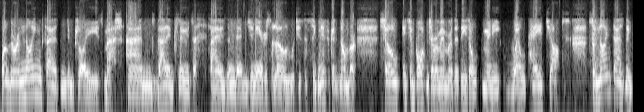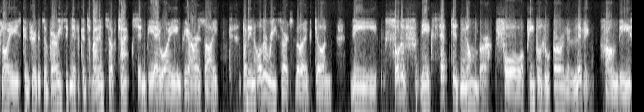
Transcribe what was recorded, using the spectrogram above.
Well, there are 9,000 employees, Matt, and that includes a thousand engineers alone, which is a significant number. So it's important to remember that these are many well-paid jobs. So 9,000 employees contributes a very significant amount of tax in PAYE and PRSI. But in other research that I've done, the sort of the accepted number for people who earn a living from these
